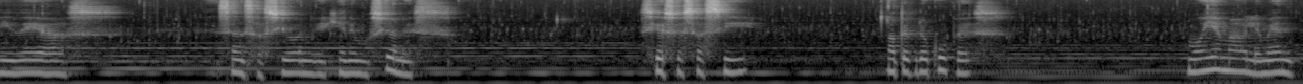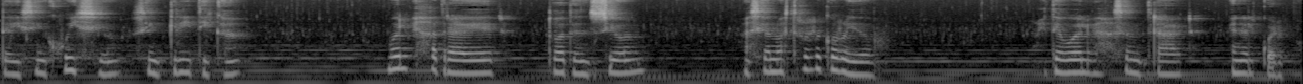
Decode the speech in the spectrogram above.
ideas, sensaciones y en emociones. Si eso es así, no te preocupes. Muy amablemente y sin juicio, sin crítica, vuelves a traer tu atención hacia nuestro recorrido y te vuelves a centrar en el cuerpo.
